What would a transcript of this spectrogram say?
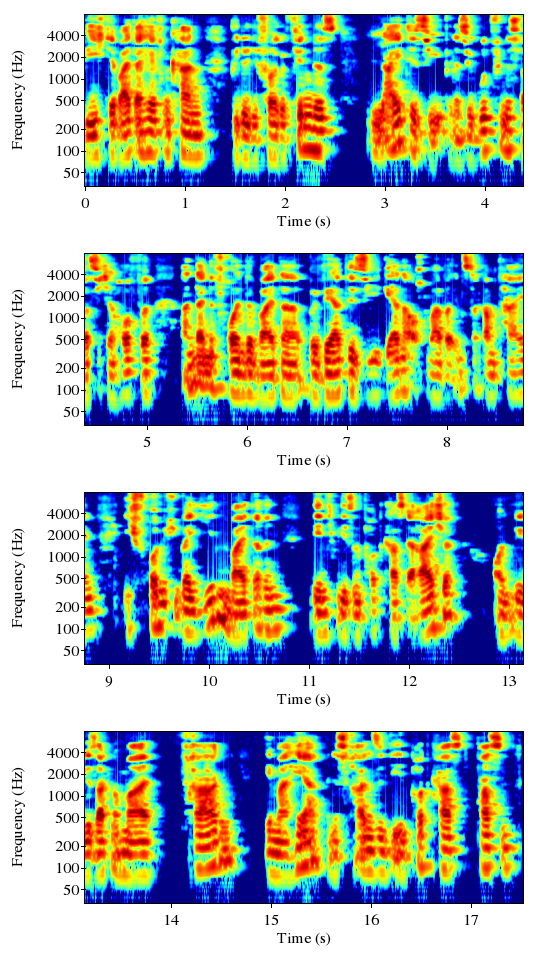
wie ich dir weiterhelfen kann, wie du die Folge findest, leite sie, wenn du sie gut findest, was ich ja hoffe, an deine Freunde weiter, bewerte sie gerne auch mal bei Instagram teilen. Ich freue mich über jeden weiteren, den ich mit diesem Podcast erreiche. Und wie gesagt, nochmal Fragen immer her, wenn es Fragen sind, die in den Podcast passen.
